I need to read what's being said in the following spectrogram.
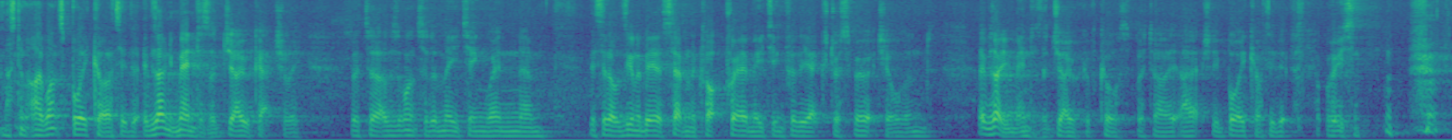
admit, I once boycotted, it was only meant as a joke actually, but uh, I was once at a meeting when um, they said oh, was going to be a seven o'clock prayer meeting for the extra spiritual, and it was only meant as a joke, of course, but I, I actually boycotted it for that reason.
